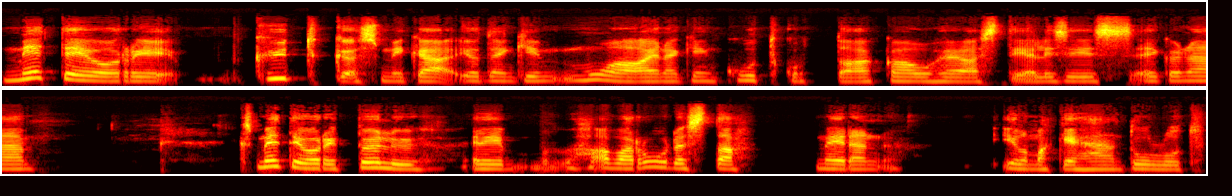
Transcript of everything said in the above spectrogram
meteorikytkös, mikä jotenkin mua ainakin kutkuttaa kauheasti. Eli siis eikö nämä meteoripöly, eli avaruudesta meidän ilmakehään tullut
